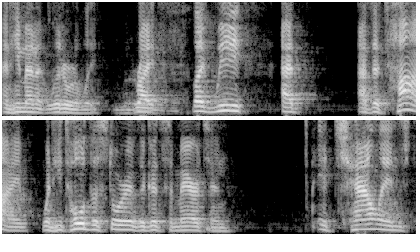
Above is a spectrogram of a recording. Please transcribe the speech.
And he meant it literally. Right. Like we at at the time when he told the story of the Good Samaritan, it challenged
